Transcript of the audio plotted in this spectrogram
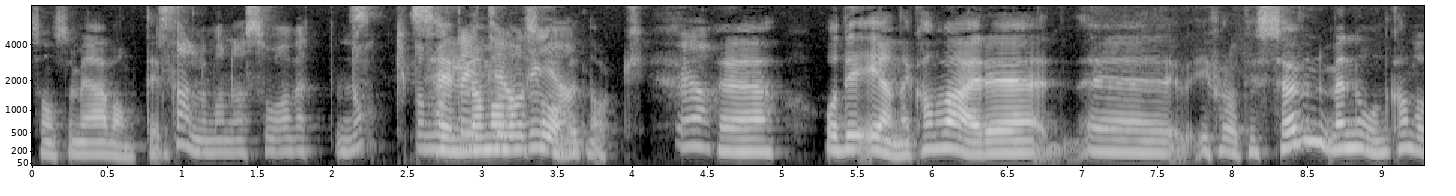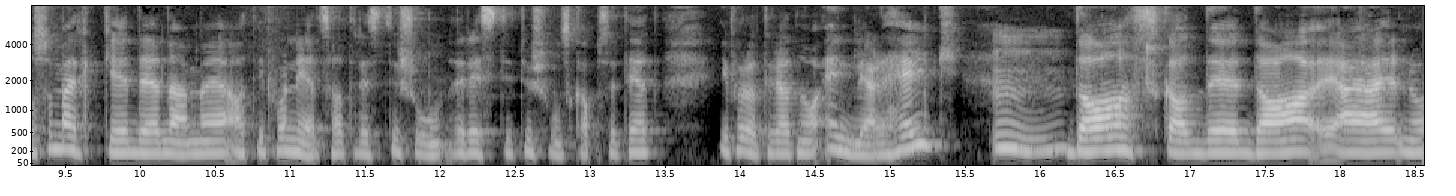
sånn som jeg er vant til. Selv om man har sovet nok, på en Selv måte, om man har sovet nok. Ja. Eh, og det ene kan være eh, i forhold til søvn, men noen kan også merke det der med at de får nedsatt restitusjon, restitusjonskapasitet i forhold til at nå endelig er det helg. Mm. Da skal det da jeg, Nå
